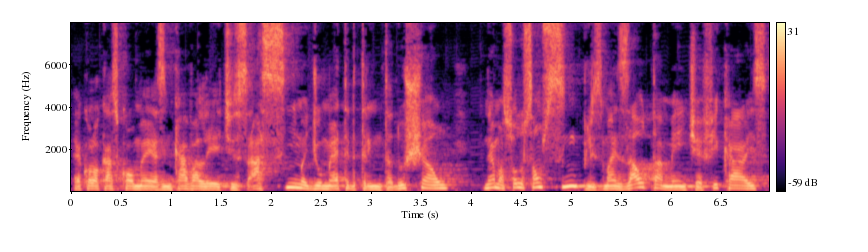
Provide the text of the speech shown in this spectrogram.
é colocar as colmeias em cavaletes acima de 1,30m do chão. Né? Uma solução simples, mas altamente eficaz.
